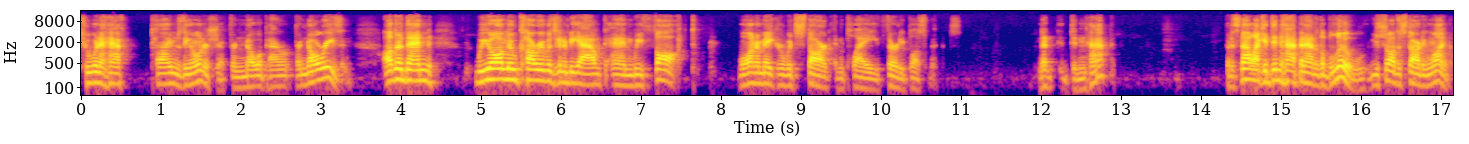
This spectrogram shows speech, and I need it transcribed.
two and a half times the ownership for no apparent for no reason other than we all knew Curry was going to be out and we thought Wanamaker would start and play 30 plus minutes. That it didn't happen. But it's not like it didn't happen out of the blue. You saw the starting lineup.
